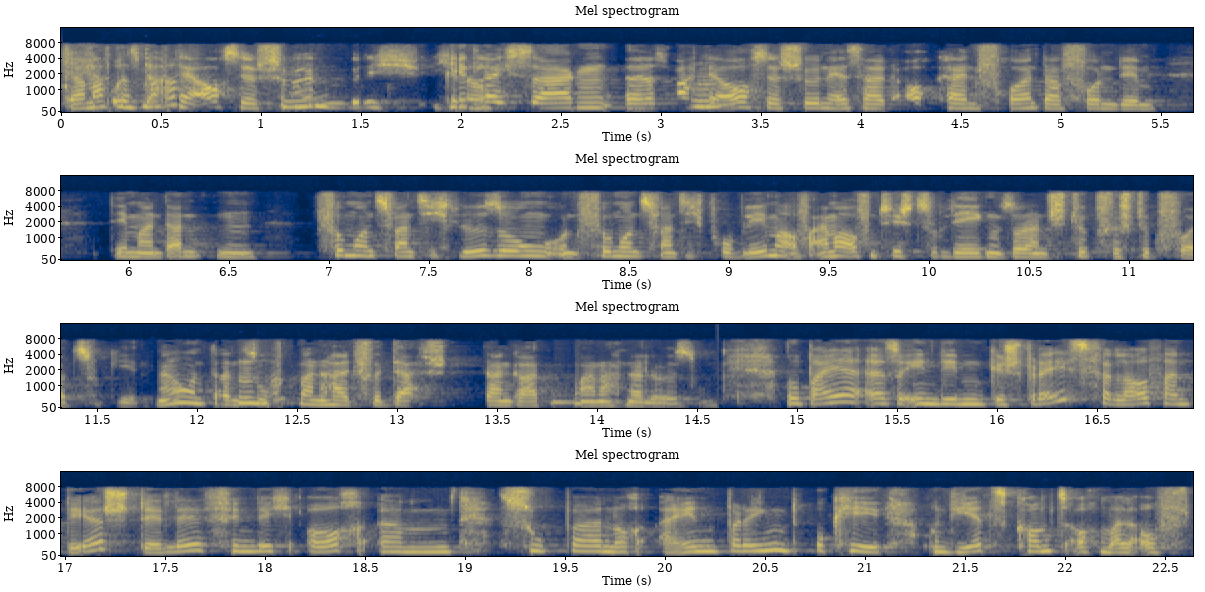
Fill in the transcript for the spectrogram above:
Da macht, das macht er auch sehr schön, würde ich hier genau. gleich sagen. Äh, das macht mhm. er auch sehr schön. Er ist halt auch kein Freund davon, dem, dem Mandanten 25 Lösungen und 25 Probleme auf einmal auf den Tisch zu legen, sondern Stück für Stück vorzugehen. Ne? Und dann mhm. sucht man halt für das dann gerade mal nach einer Lösung. Wobei er also in dem Gesprächsverlauf an der Stelle, finde ich, auch ähm, super noch einbringt, okay, und jetzt kommt es auch mal auf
